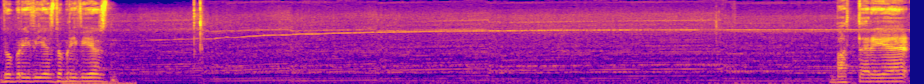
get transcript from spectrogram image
Dobrý výjezd, dobrý výjezd. Baterie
